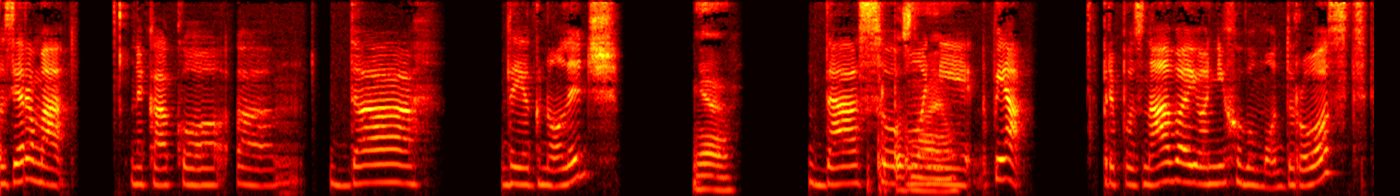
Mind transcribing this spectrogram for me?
oziroma nekako um, da they acknowledge Yeah. da so Prepoznajo. oni. Ja, prepoznavajo njihovo modrost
